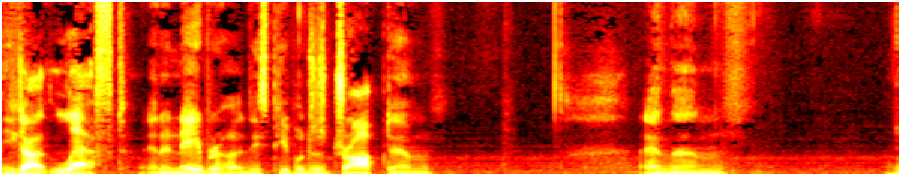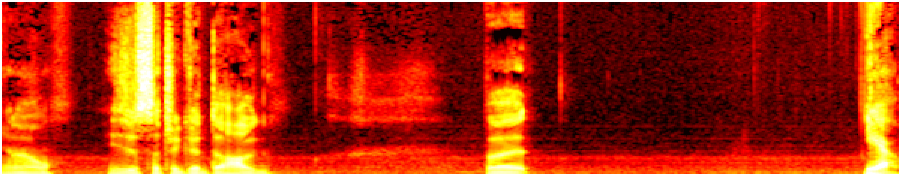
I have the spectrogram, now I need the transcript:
he got left in a neighborhood. These people just dropped him. And then you know, he's just such a good dog. But yeah.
